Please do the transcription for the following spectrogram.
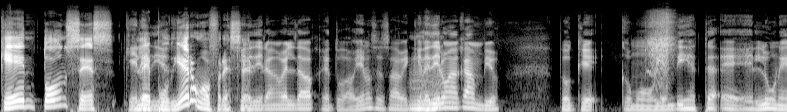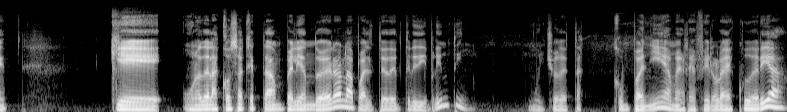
¿Qué entonces ¿Qué le, le dieron? pudieron ¿Qué le ofrecer? dieron haber dado? Que todavía no se sabe. ¿Qué le dieron a cambio? Porque, como bien dije este- eh, el lunes, que una de las cosas que estaban peleando era la parte del 3D printing. Muchas de estas compañías, me refiero a las escuderías,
